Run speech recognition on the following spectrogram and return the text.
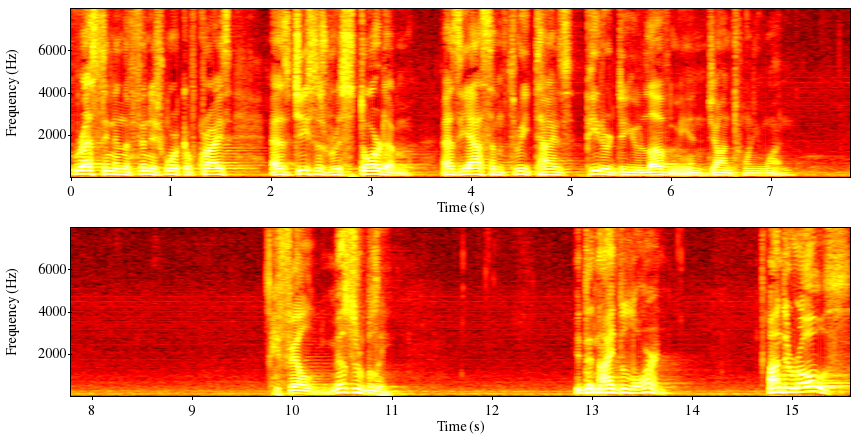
resting in the finished work of Christ as Jesus restored him, as he asked him three times, Peter, do you love me? in John 21. He failed miserably. He denied the Lord under oath.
